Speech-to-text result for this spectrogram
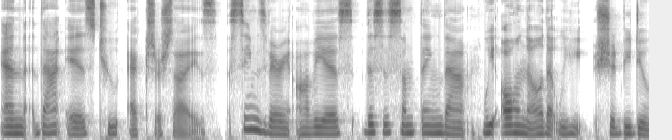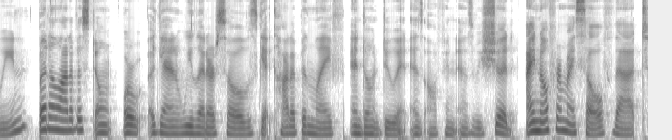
and that is to exercise seems very obvious. This is something that we all know that we should be doing, but a lot of us don't. Or again, we let ourselves get caught up in life and don't do it as often as we should. I know for myself that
